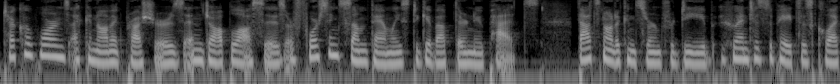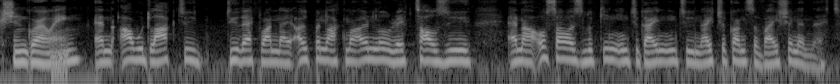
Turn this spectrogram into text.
Tucker warns economic pressures and job losses are forcing some families to give up their new pets. That's not a concern for Deeb, who anticipates his collection growing. And I would like to do that one day, open like my own little reptile zoo. And I also was looking into going into nature conservation and that.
